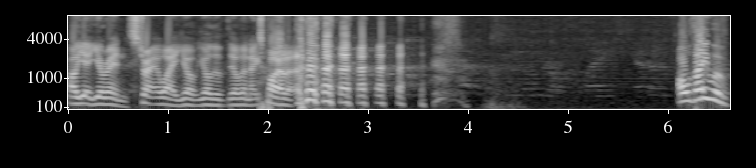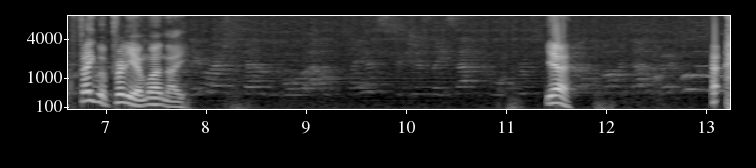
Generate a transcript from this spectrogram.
Oh yeah, you're in straight away. You're you're the, you're the next pilot. Oh, they were they were brilliant, weren't they? Yeah.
